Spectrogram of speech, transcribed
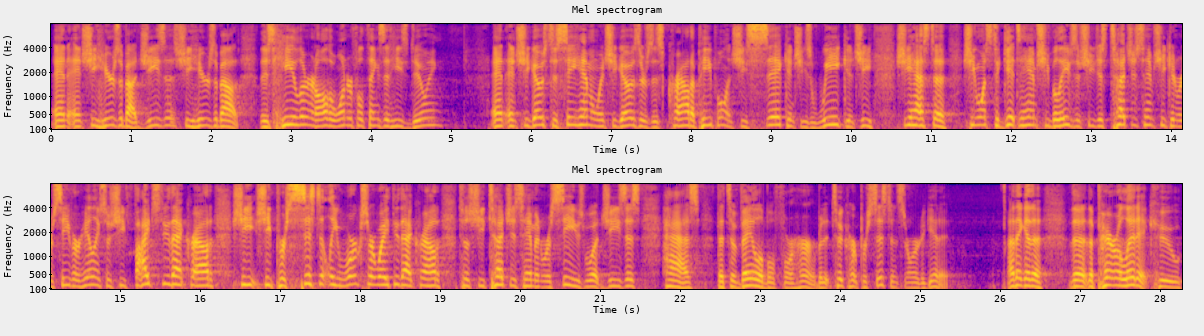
And, and she hears about Jesus. She hears about this healer and all the wonderful things that he's doing. And, and she goes to see him and when she goes there's this crowd of people and she's sick and she's weak and she, she has to she wants to get to him she believes if she just touches him she can receive her healing so she fights through that crowd she, she persistently works her way through that crowd till she touches him and receives what jesus has that's available for her but it took her persistence in order to get it I think of the, the, the paralytic who,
